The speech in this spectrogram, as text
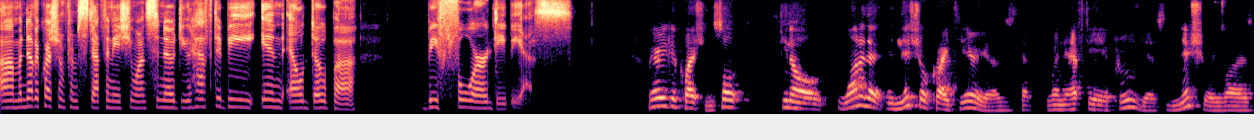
Um, another question from Stephanie. She wants to know, do you have to be in L-DOPA before DBS? Very good question. So, you know, one of the initial criteria that when the FDA approved this initially was,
